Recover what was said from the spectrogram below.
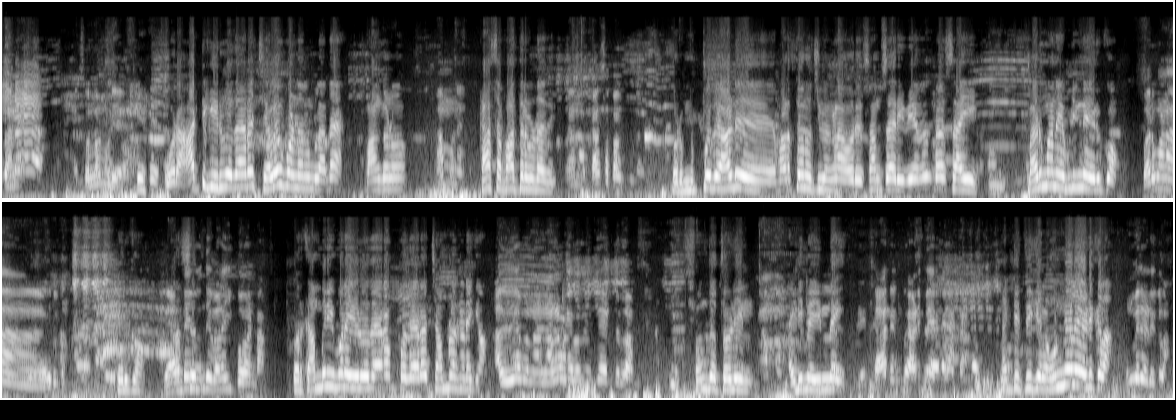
அது சொல்ல முடியாது. ஒரு ஆட்டுக்கு இருபதாயிரம் செலவு பண்ணணும்லாண்ணே வாங்கணும். காசை பார்க்க கூடாது. ஒரு முப்பது ஆடு வளர்த்தோன்னு வச்சுக்கோங்களேன் ஒரு சம்சாரி விவ- விவசாயி. வருமானம் எப்படின்னு இருக்கும்? வருமானம் இருக்கும். இருக்கும். வந்து விலைக்கு போக வேண்டாம். ஒரு கம்பெனி போனா இருபதாயிரம் முப்பதாயிரம் சம்பளம் கிடைக்கும். சொந்த தொழில் அடிமை இல்லை. நட்டி தூக்கலாம் உண்மையிலே எடுக்கலாம். உண்மையில எடுக்கலாம்.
